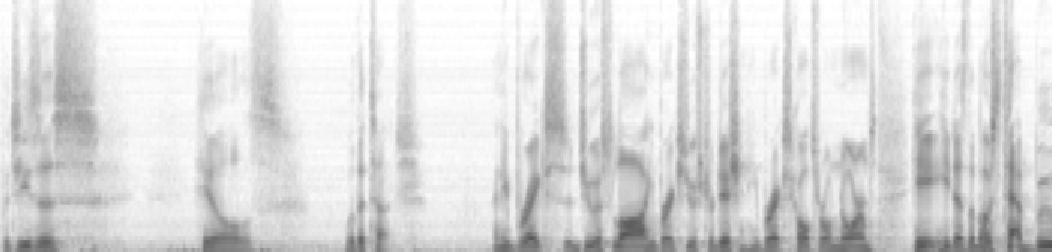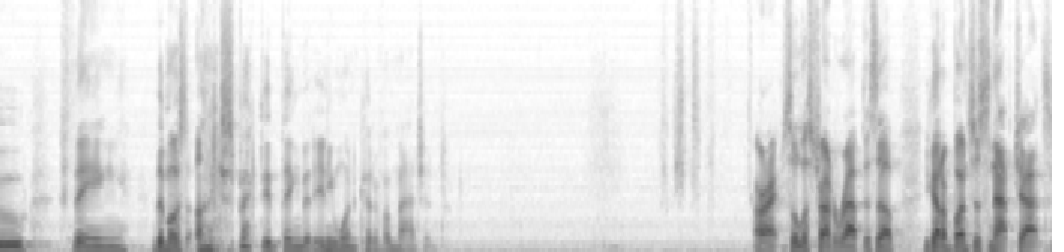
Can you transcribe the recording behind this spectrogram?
But Jesus heals with a touch. And he breaks Jewish law, he breaks Jewish tradition, he breaks cultural norms. He, he does the most taboo thing, the most unexpected thing that anyone could have imagined. All right, so let's try to wrap this up. You got a bunch of Snapchats.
